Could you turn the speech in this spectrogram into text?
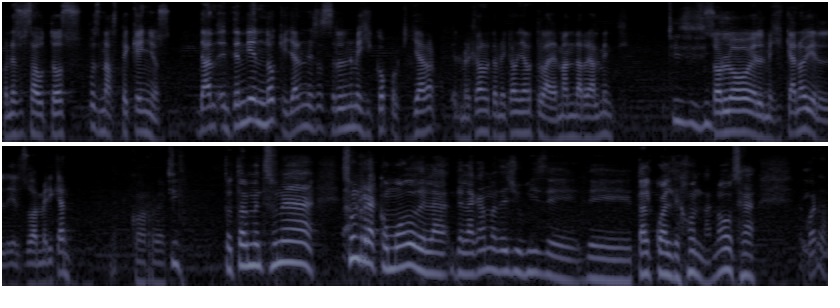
con esos autos pues más pequeños, Dan- entendiendo que ya no necesitas hacerlo en México porque ya el mercado norteamericano ya no te la demanda realmente, Sí, sí, sí. solo el mexicano y el, el sudamericano. Correcto. Sí. Totalmente, es una es un reacomodo de la, de la gama de SUVs de, de tal cual de Honda, ¿no? O sea, ¿De acuerdo?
